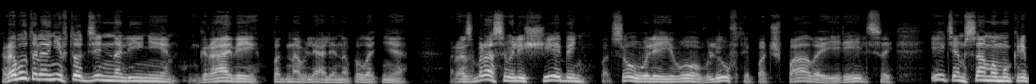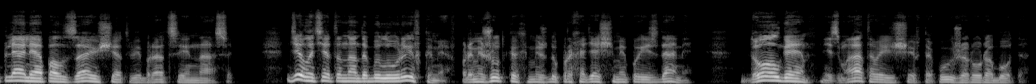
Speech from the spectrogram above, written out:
Работали они в тот день на линии, гравий подновляли на полотне, разбрасывали щебень, подсовывали его в люфты под шпалы и рельсы и тем самым укрепляли оползающую от вибрации насыпь. Делать это надо было урывками, в промежутках между проходящими поездами. Долгая, изматывающая в такую жару работа.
